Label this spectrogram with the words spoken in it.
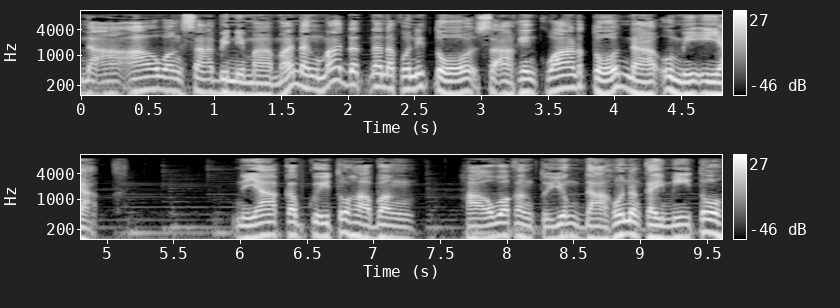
Naaawang sabi ni mama nang madatnan ako nito sa aking kwarto na umiiyak. Niyakap ko ito habang hawak ang tuyong dahon ng kaimito.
